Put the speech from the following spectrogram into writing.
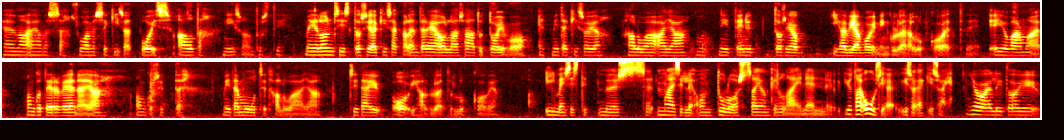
käymään ajamassa Suomessa kisat pois alta niin sanotusti. Meillä on siis tosiaan kisakalentereja, ollaan saatu toivoa, että mitä kisoja haluaa ajaa, mutta niitä ei nyt tosiaan ihan vielä voi niin lyödä lukkoon. että ei ole varmaa, että onko terveenä ja onko sitten mitä muut sitten haluaa ajaa. Sitä ei ole ihan lyöty lukkoon vielä ilmeisesti myös naisille on tulossa jonkinlainen, jotain uusia isoja kisoja. Joo, eli toi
